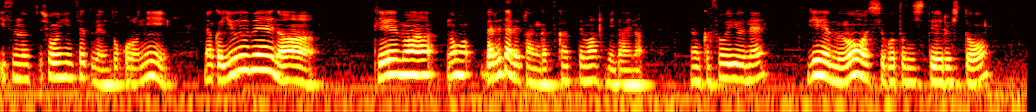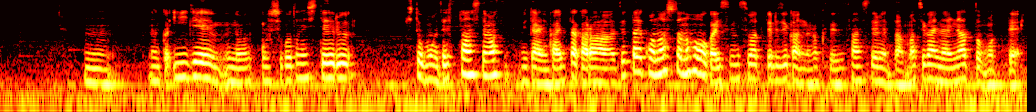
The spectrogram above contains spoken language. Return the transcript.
椅子の商品説明のところになんか有名なゲーマーの誰々さんが使ってますみたいななんかそういうねゲームを仕事にしている人うんなんかいいゲームのを仕事にしている人も絶賛してますみたいに書いてたから絶対この人の方が椅子に座ってる時間長くて絶賛してるんやったら間違いないなと思って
